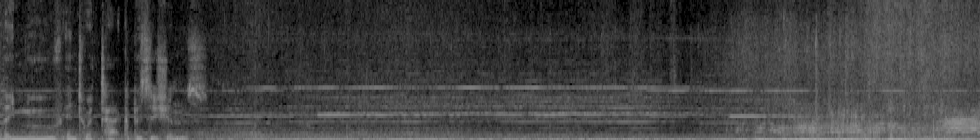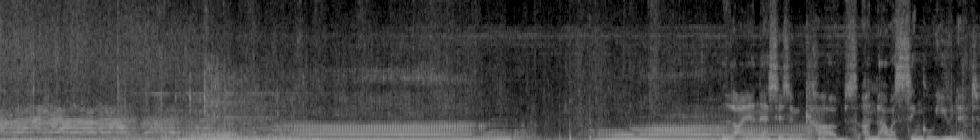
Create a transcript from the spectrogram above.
They move into attack positions. Lionesses and cubs are now a single unit.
